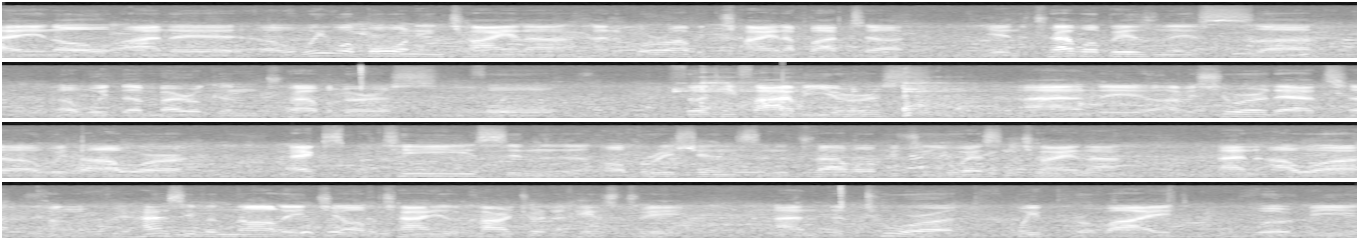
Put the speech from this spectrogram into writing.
And you know, and uh, we were born in China and grew up in China, but uh, in the travel business uh, with American travelers for 35 years, and I'm sure that with our expertise in operations and travel between U.S. and China, and our comprehensive knowledge of Chinese culture and history, and the tour we provide will be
